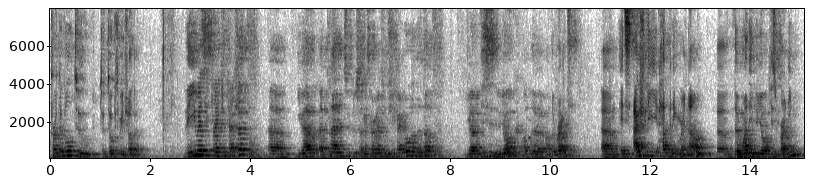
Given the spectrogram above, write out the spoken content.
protocol to, to talk to each other. The US is trying to catch up. Um, you have a plan to do some experiments in Chicago on the top. You have this is New York on the on the right. Um, it's actually happening right now. Uh, the one in New York is running,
